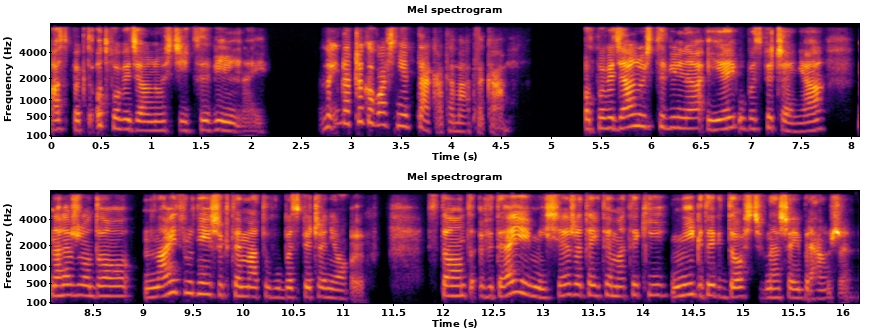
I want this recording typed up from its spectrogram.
aspekt odpowiedzialności cywilnej. No i dlaczego właśnie taka tematyka? Odpowiedzialność cywilna i jej ubezpieczenia należą do najtrudniejszych tematów ubezpieczeniowych. Stąd wydaje mi się, że tej tematyki nigdy dość w naszej branży.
